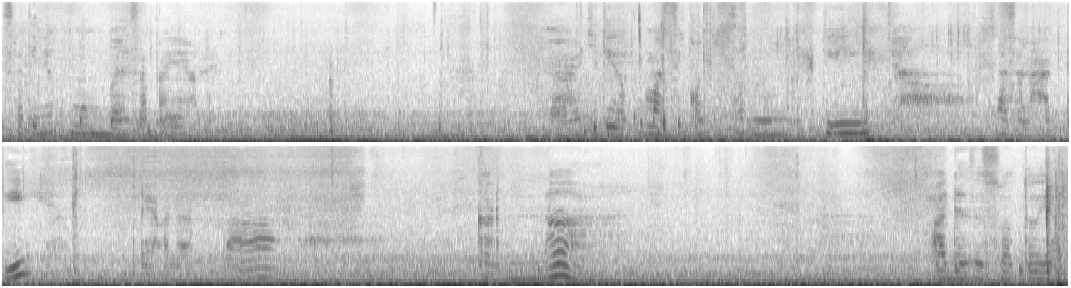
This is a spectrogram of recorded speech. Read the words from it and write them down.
saat ini aku mau membahas apa ya? Ya jadi aku masih concern di masalah hati ya kenapa karena ada sesuatu yang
